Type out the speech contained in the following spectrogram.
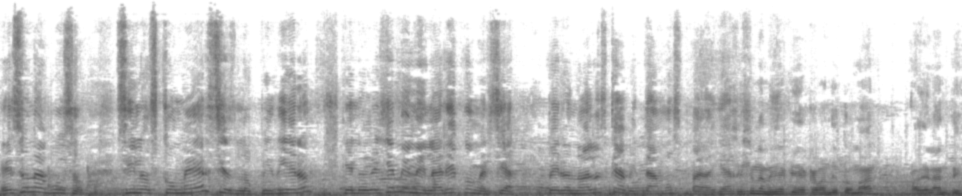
es un abuso. Si los comercios lo pidieron, que lo dejen en el área comercial, pero no a los que habitamos para allá arriba. Es una medida que ya acaban de tomar, adelante.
